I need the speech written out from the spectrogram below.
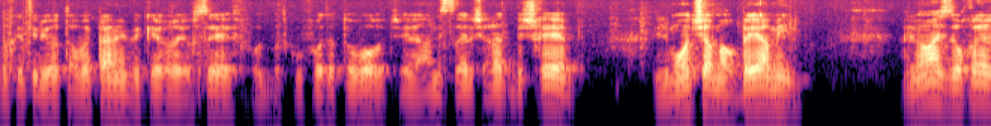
זכיתי להיות הרבה פעמים בקבר יוסף, עוד בתקופות הטובות, שעם ישראל שלט בשכם, ללמוד שם הרבה ימים. אני ממש זוכר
